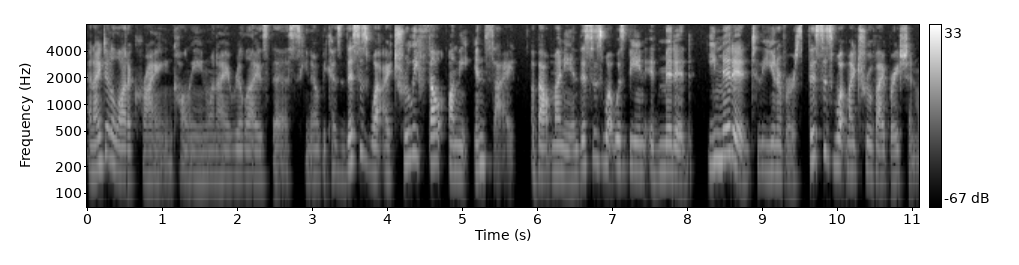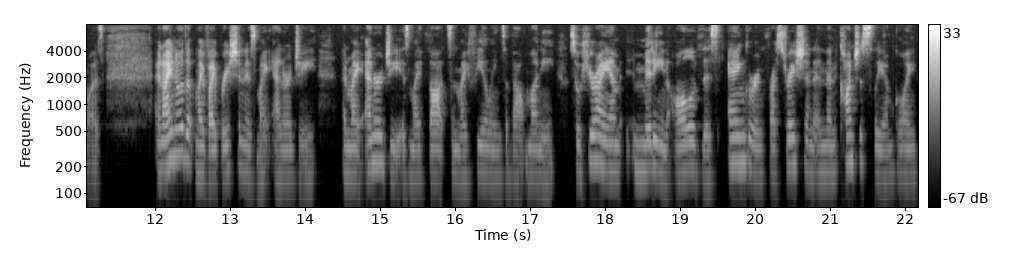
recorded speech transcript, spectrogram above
And I did a lot of crying, Colleen, when I realized this, you know, because this is what I truly felt on the inside about money. And this is what was being admitted, emitted to the universe. This is what my true vibration was. And I know that my vibration is my energy, and my energy is my thoughts and my feelings about money. So here I am emitting all of this anger and frustration. And then consciously, I'm going,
